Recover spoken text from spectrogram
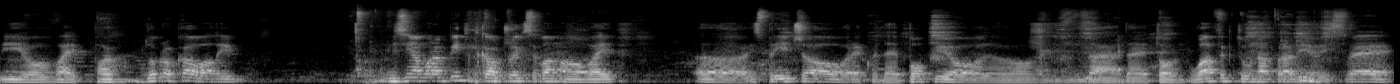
I, ovaj, pa, dobro, kao, ali, mislim, ja moram pitat, kao, čovjek se vama, ovaj, uh, ispričao, rekao je da je popio, da, da je to u afektu napravio i sve.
